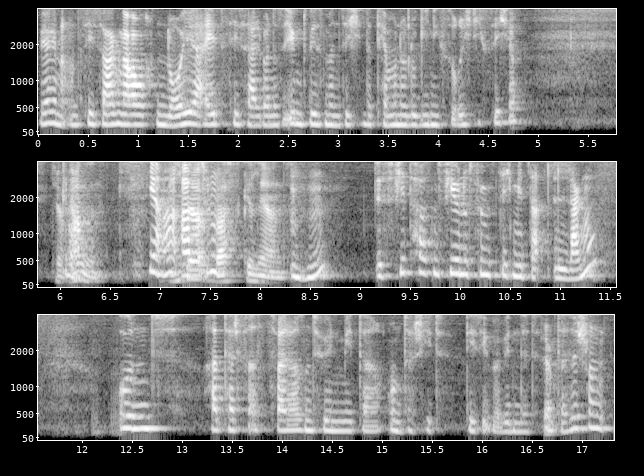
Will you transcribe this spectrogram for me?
ja genau. Und sie sagen auch neue Eibsee-Seilbahn. Also irgendwie ist man sich in der Terminologie nicht so richtig sicher. Ja, Genau. Wahnsinn. Ja, Wieder absolut. was gelernt. Mhm. Ist 4450 Meter lang und hat halt fast 2000 Höhenmeter Unterschied, die sie überwindet. Ja. Und das ist schon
